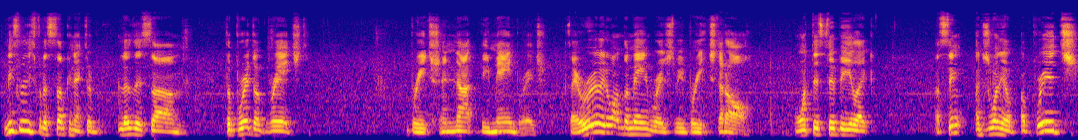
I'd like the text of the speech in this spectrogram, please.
At least, at least for the subconnector, this, um, the bridge abridged breach and not the main bridge. So I really don't want the main bridge to be breached at all. I want this to be like a thing. I just want a, a bridge,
